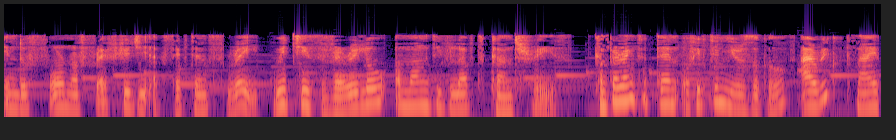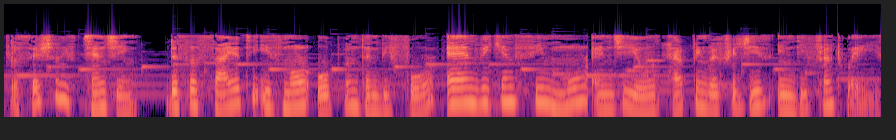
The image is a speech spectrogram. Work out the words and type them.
in the form of refugee acceptance rate, which is very low among developed countries. Comparing to 10 or 15 years ago, I recognize perception is changing. The society is more open than before, and we can see more NGOs helping refugees in different ways.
